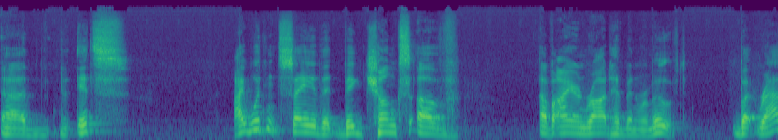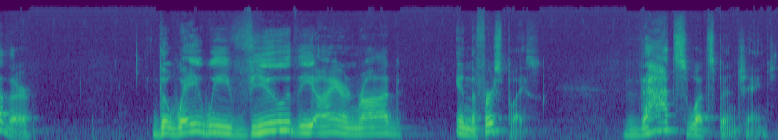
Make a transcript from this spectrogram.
Uh, it's, I wouldn't say that big chunks of, of iron rod have been removed, but rather the way we view the iron rod in the first place. That's what's been changed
